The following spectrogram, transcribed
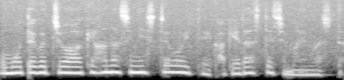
表口を開け放しにしておいて駆け出してしまいました。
